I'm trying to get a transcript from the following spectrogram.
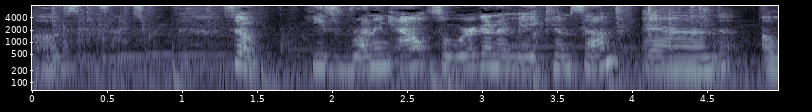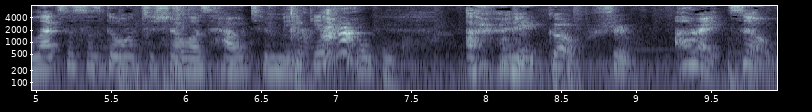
loves his ice cream. So he's running out, so we're gonna make him some. And Alexis is going to show us how to make it. Ah! All right. Okay, go. Shoot. All right, so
